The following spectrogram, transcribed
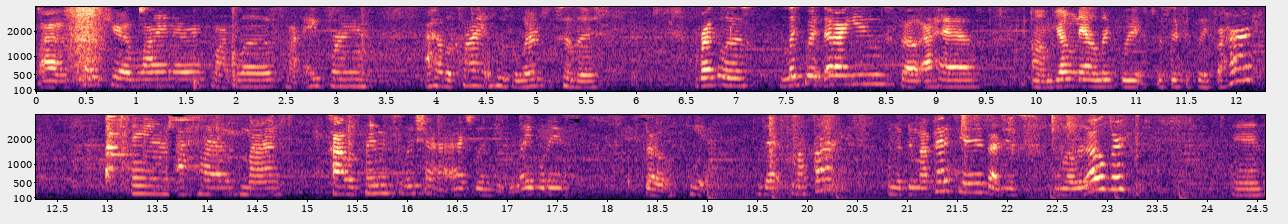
my pedicure liners, my gloves, my apron. I have a client who's allergic to the regular liquid that I use. So I have um, Young Nail Liquid specifically for her. And I have my Kava cleaning solution. I actually need to label this. So yeah, that's my cart. I'm gonna do my pedicures. I just roll it over and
